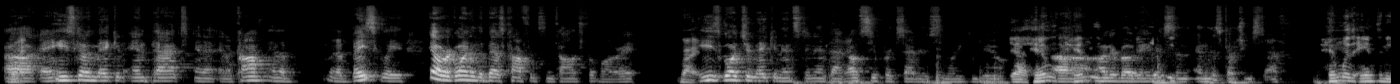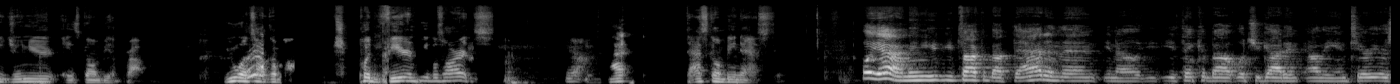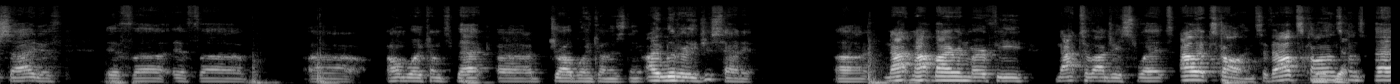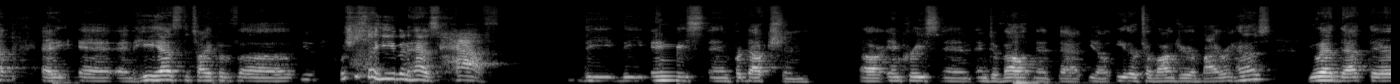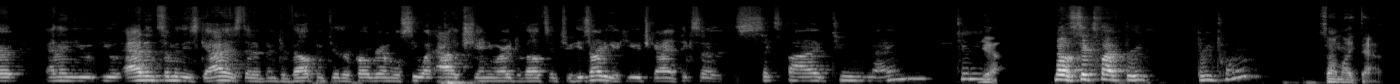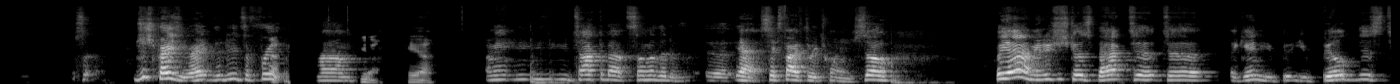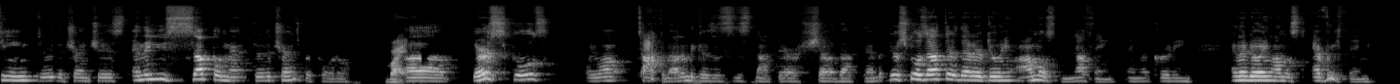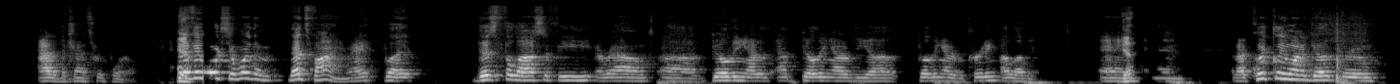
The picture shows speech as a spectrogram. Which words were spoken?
Uh, Right. and he's going to make an impact in a, in a conf, in a, in a basically, you know, we're going to the best conference in college football, right? Right. He's going to make an instant impact. I'm super excited to see what he can do Yeah, him, uh, him under Bo Davis and, and this coaching staff. him with Anthony Jr. is going to be a problem. You want to talk about putting fear in people's hearts? Yeah. That that's going to be nasty. Well, yeah. I mean, you, you talk about that, and then you know you, you think about what you got in on the interior side. If if uh, if uh, uh, homeboy comes back, uh, draw a blank on his name. I literally just had it. Uh, not not Byron Murphy, not T'Vondre Sweat, Alex Collins. If Alex Collins yeah. comes back and he, and, and he has the type of uh, let's just say he even has half the the increase in production, uh, increase in, in development that you know either T'Vondre or Byron has. You add that there, and then you you add in some of these guys that have been developing through their program. We'll see what Alex January develops into. He's already a huge guy. I think so six five two nine two. Yeah. No, six five three three twenty. Something like that. So just crazy, right? The dude's a freak. Um, Yeah. Yeah. I mean, you, you- you talked about some of the uh, yeah six five three twenty. So, but yeah, I mean, it just goes back to to again you you build this team through the trenches, and then you supplement through the transfer portal. Right. Uh, there are schools we won't talk about them because this is not their show about them, but there are schools out there that are doing almost nothing in recruiting, and they're doing almost everything out of the transfer portal. And if it works for them, that's fine, right? But this philosophy around uh, building out of uh, building out of the uh, building out of recruiting, I love it. And Yeah. and and I quickly want to go through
